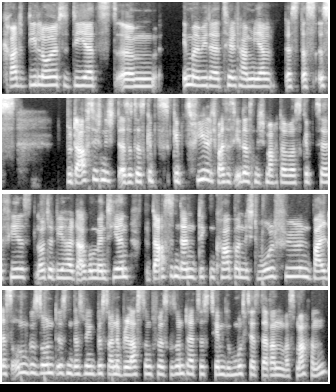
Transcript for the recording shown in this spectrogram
gerade die Leute, die jetzt ähm, immer wieder erzählt haben, ja, das, das ist, du darfst dich nicht, also das gibt's, gibt's viel, ich weiß, dass ihr das nicht macht, aber es gibt sehr viele Leute, die halt argumentieren, du darfst dich in deinem dicken Körper nicht wohlfühlen, weil das ungesund ist und deswegen bist du eine Belastung für das Gesundheitssystem, du musst jetzt daran was machen.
